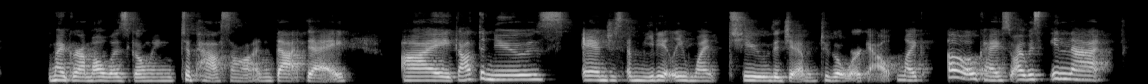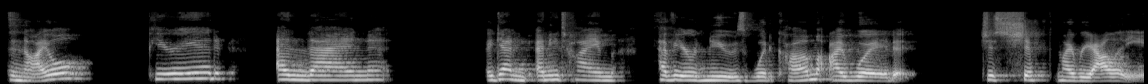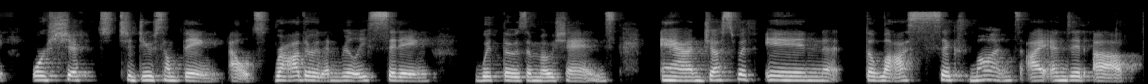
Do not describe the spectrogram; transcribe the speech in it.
my grandma was going to pass on that day, I got the news and just immediately went to the gym to go work out. I'm like, oh, okay. So I was in that denial period. And then again, anytime heavier news would come, I would just shift my reality or shift to do something else rather than really sitting with those emotions. And just within the last six months, I ended up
